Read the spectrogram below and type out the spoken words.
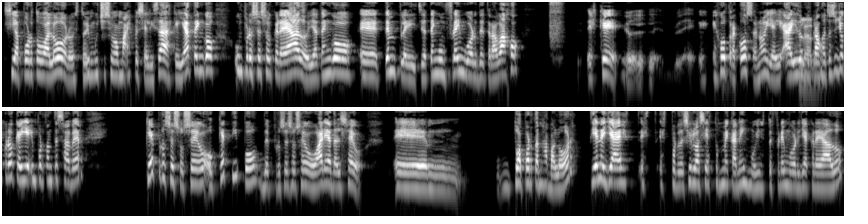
si aporto valor o estoy muchísimo más especializada, que ya tengo un proceso creado, ya tengo eh, templates, ya tengo un framework de trabajo, es que eh, es otra cosa, ¿no? Y ahí, hay donde trabajo. Entonces yo creo que ahí es importante saber qué proceso SEO o qué tipo de proceso SEO o área del SEO eh, tú aportas más valor, tiene ya, es, por decirlo así, estos mecanismos y este framework ya creado,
